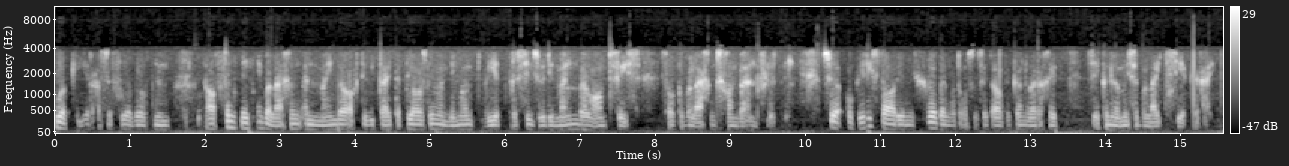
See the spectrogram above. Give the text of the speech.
ook hier as 'n voorbeeld noem. Daar vind net nie belegging in mynbouaktiwiteite plaas nie want niemand weet presies hoe die mynbouhandves sulke beleggings gaan beïnvloed nie. So op hierdie stadium die groot ding wat ons in Suid-Afrika nodig het, is ekonomiese beleidsekerheid.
